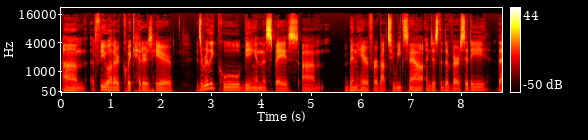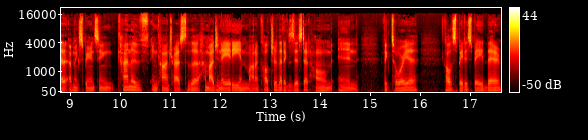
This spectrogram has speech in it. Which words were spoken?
Um, a few other quick hitters here. It's really cool being in this space. Um, been here for about two weeks now, and just the diversity that I'm experiencing, kind of in contrast to the homogeneity and monoculture that exists at home in Victoria. Call a spade a spade there.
